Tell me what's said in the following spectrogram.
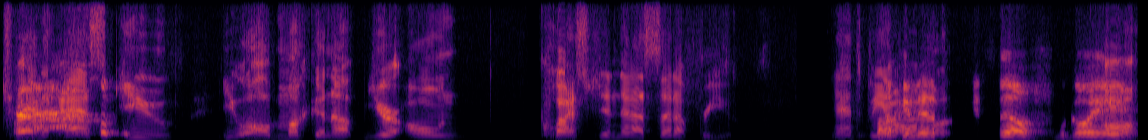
trying to ask you, you all mucking up your own question that I set up for you. You have to be all, it up. Self, but go ahead.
